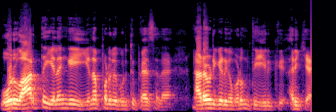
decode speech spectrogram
ஒரு வார்த்தை இலங்கை இனப்படுகொலை குறித்து பேசல. நடவடிக்கை எடுக்கப்படும் இருக்கு. அறிக்கை.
